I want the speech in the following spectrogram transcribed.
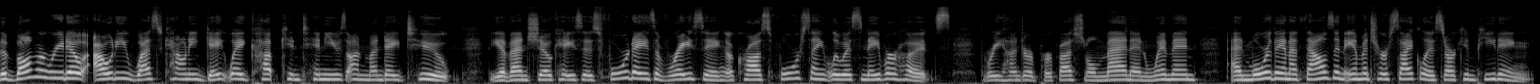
The Bomarito Audi West County Gateway Cup continues on Monday, too. The event showcases four days of racing across four St. Louis neighborhoods. 300 professional men and women and more than a thousand amateur cyclists are competing.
